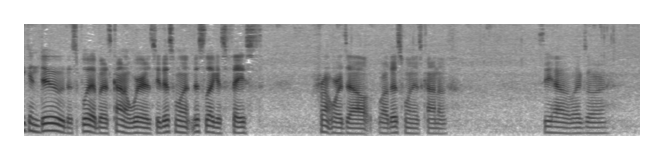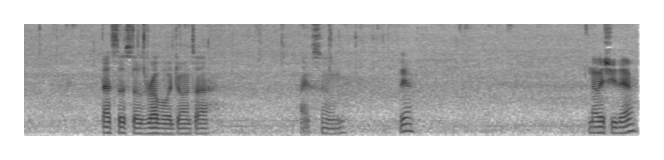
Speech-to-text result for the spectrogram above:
He can do the split, but it's kind of weird. See, this one, this leg is faced frontwards out, while this one is kind of, see how the legs are? That's just those rovoid joints. I I assume. So yeah. No issue there.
